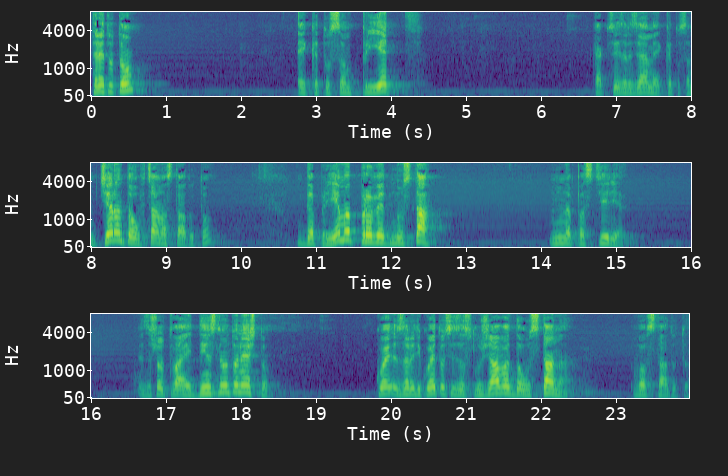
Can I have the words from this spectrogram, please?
Третото е като съм прият, както се изразяваме, като съм черната овца на стадото, да приема праведността на пастирия. Защото това е единственото нещо, кое, заради което си заслужава да остана в стадото.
